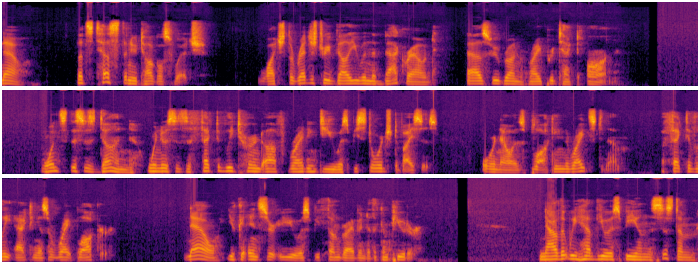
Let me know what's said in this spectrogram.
Now, let's test the new toggle switch. Watch the registry value in the background as we run write protect on. Once this is done, Windows is effectively turned off writing to USB storage devices, or now is blocking the writes to them, effectively acting as a write blocker. Now you can insert your USB thumb drive into the computer. Now that we have the USB on the system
